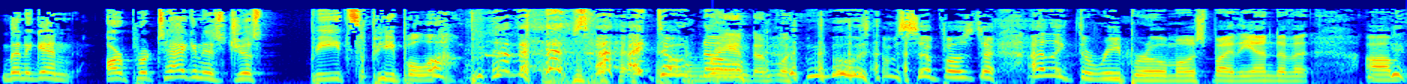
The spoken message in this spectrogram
then again, our protagonist just beats people up. I don't know. Randomly. who I'm supposed to. I like the Reaper almost by the end of it. Um,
